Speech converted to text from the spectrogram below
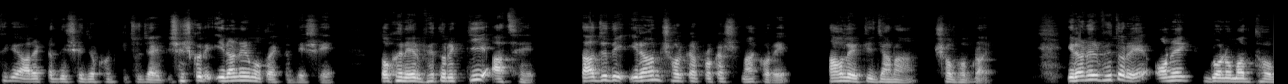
থেকে আরেকটা দেশে যখন কিছু যায়, বিশেষ করে ইরানের মতো একটা দেশে, তখন এর ভেতরে কি আছে তা যদি ইরান সরকার প্রকাশ না করে, তাহলে এটি জানা সম্ভব নয়। ইরানের ভেতরে অনেক গণমাধ্যম,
